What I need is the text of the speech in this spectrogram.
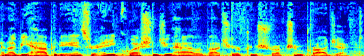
and I'd be happy to answer any questions you have about your construction project.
